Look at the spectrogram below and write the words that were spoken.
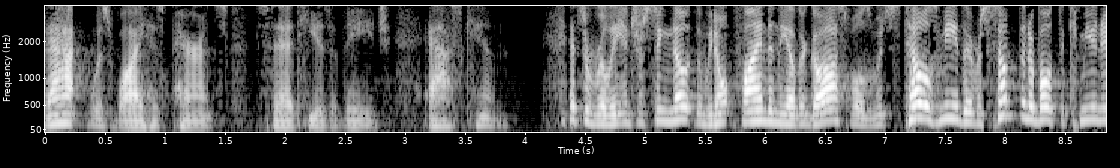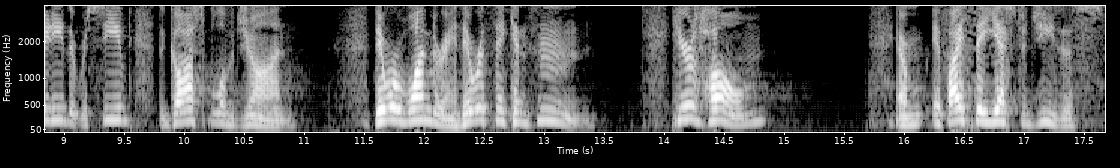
That was why his parents said he is of age. Ask him. It's a really interesting note that we don't find in the other gospels, which tells me there was something about the community that received the gospel of John. They were wondering, they were thinking, hmm, here's home, and if I say yes to Jesus,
